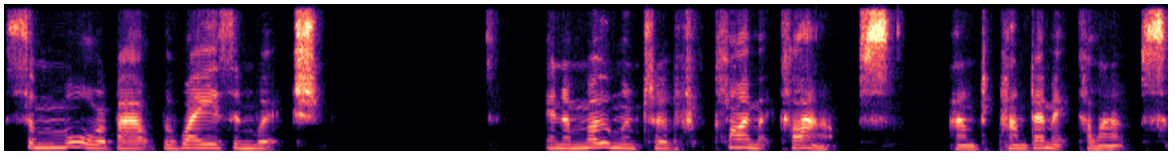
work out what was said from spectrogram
some more about the ways in which in a moment of climate collapse and pandemic collapse,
